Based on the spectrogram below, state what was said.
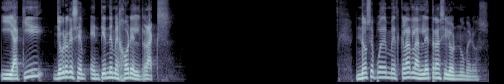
Y aquí yo creo que se entiende mejor el racks. No se pueden mezclar las letras y los números.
